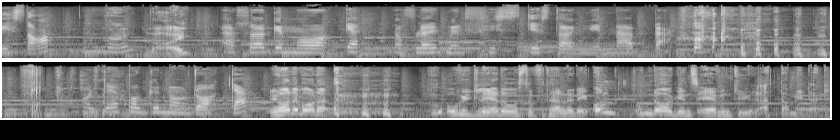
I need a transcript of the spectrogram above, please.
i stad? Nei. Nei. Jeg så en måke som fløy med en fiskestang i nebbet. Var det på grunn av dere. Ja, det var det. Og vi gleder oss til å fortelle deg alt om dagens eventyr etter middag.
